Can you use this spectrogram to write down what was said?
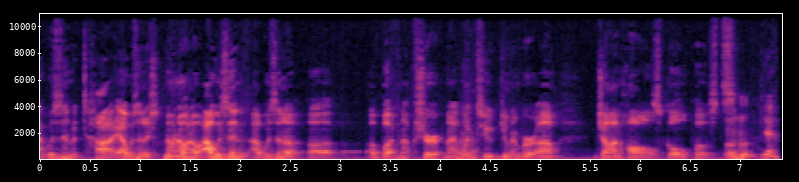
I was in a tie. I was in a no no no. I was in I was in a a, a button up shirt, and I went Uh-huh. to. Do you remember um, John Hall's goalposts? mhm, yeah.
